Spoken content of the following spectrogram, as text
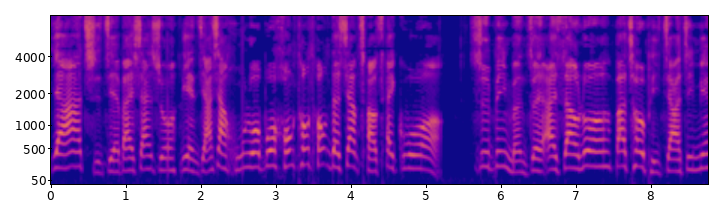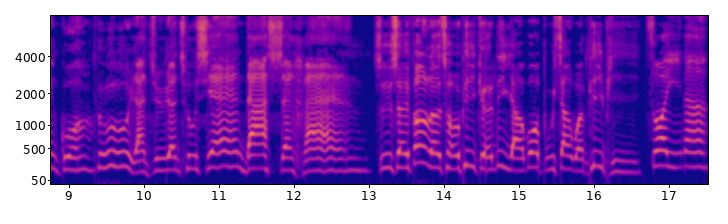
牙齿洁白闪烁，脸颊像胡萝卜，红彤彤的像炒菜锅。”士兵们最爱扫罗，把臭屁夹进面锅。突然巨人出现，大声喊：“是谁放了臭屁？格利亚，我不想闻屁屁。”所以呢，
